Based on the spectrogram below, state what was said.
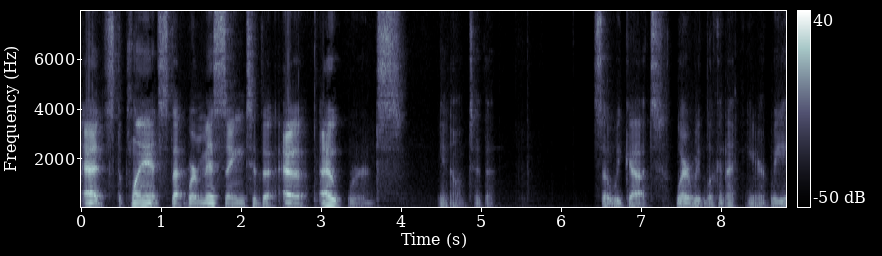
adds the planets that we're missing to the out- outwards, you know, to the. So we got where are we looking at here? We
